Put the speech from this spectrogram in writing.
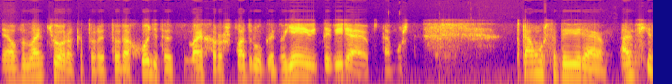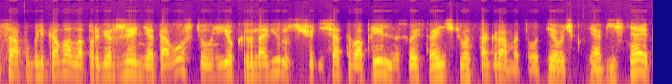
э, волонтера, который туда ходит, это моя хорошая подруга. Но я ей доверяю, потому что Потому что доверяю. Анфиса опубликовала опровержение того, что у нее коронавирус еще 10 апреля на своей страничке в Инстаграм. Это вот девочка мне объясняет.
